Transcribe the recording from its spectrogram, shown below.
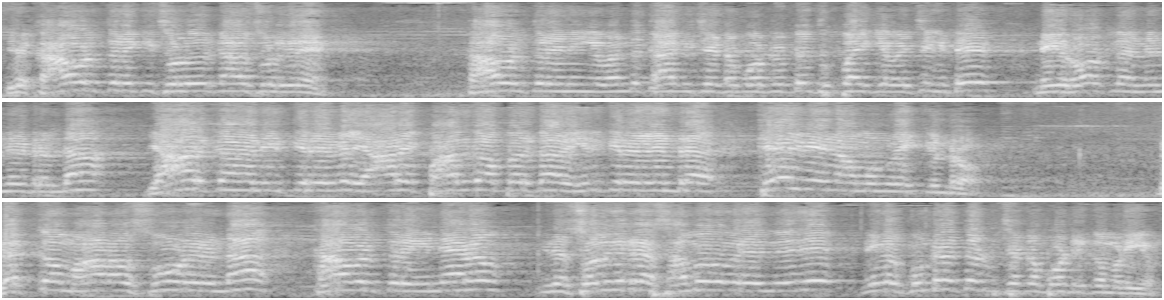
இதை காவல்துறைக்கு சொல்வதற்காக சொல்கிறேன். காவல்துறை நீங்க வந்து காக்கி சட்டை போட்டுட்டு துப்பாக்கியை வச்சுக்கிட்டு நீங்க ரோட்ல நின்றுட்டு இருந்தா யாருக்காக நிற்கிறீர்கள்? யாரை பாதுகாப்பதற்காக இருக்கிறீர்கள் என்ற கேள்வியை நாம் முன்வைக்கின்றோம் வெக்கமான சூடு இருந்தா காவல்துறை நேரம் இதை சொல்கிற சமூக விரோதி மீது நீங்கள் குண்டத்தடுப்பு சட்டம் போட்டிருக்க முடியும்.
